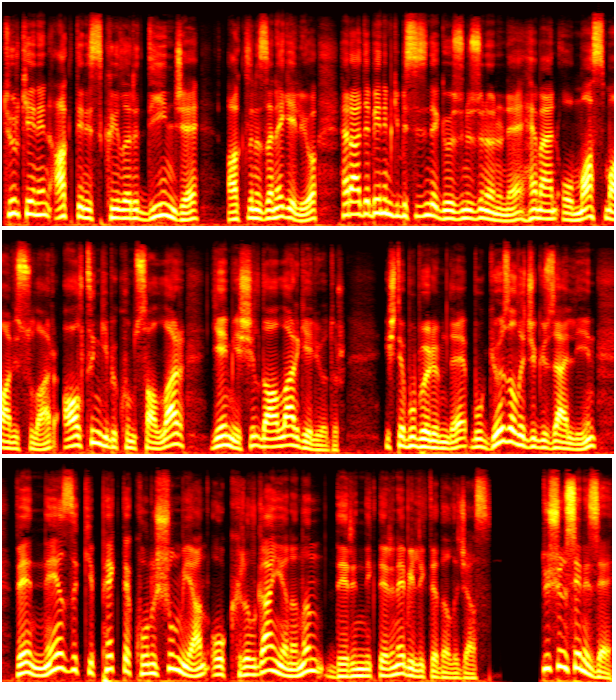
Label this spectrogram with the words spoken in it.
Türkiye'nin Akdeniz kıyıları deyince aklınıza ne geliyor? Herhalde benim gibi sizin de gözünüzün önüne hemen o masmavi sular, altın gibi kumsallar, yemyeşil dağlar geliyordur. İşte bu bölümde bu göz alıcı güzelliğin ve ne yazık ki pek de konuşulmayan o kırılgan yanının derinliklerine birlikte dalacağız. Düşünsenize,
